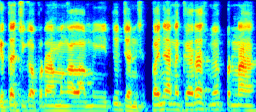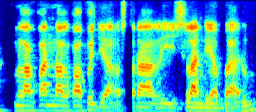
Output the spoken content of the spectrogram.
Kita juga pernah mengalami itu dan banyak negara sebenarnya pernah melakukan nol COVID ya, Australia, Selandia Baru.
